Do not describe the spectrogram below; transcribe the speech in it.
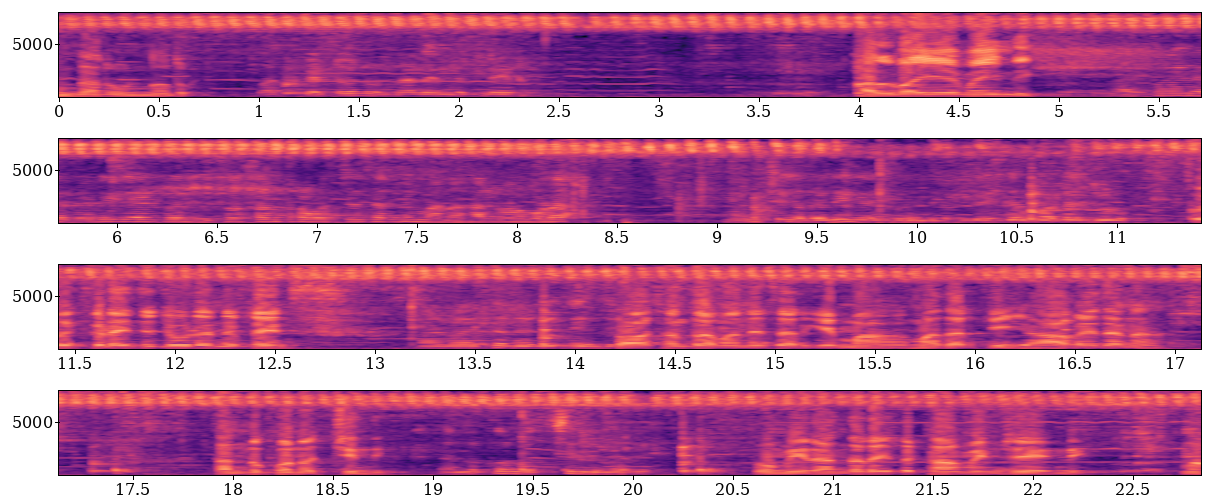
ఉన్నారు ఉన్నారు. బతికేటోళ్ళు ఉన్నారు ఎందుకు లేరు? హల్వా ఏమైంది? అయిపోయింది రెడీగా అయిపోయింది. స్వతంత్రం వచ్చేసరికి మన హల్వా కూడా మంచిగా రెడీగా అయిపోయింది. దగ్గర పడ్డ చూడు సో ఇక్కడైతే చూడండి ఫ్రెండ్స్. హల్వా అయితే రెడీగా అయింది. స్వాతంత్రం అనేసరికి మా మదర్కి ఆవేదన తన్నుకొని వచ్చింది. అనుకొని వచ్చింది మరి. సో మీరందరూ అయితే కామెంట్ చేయండి. మా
